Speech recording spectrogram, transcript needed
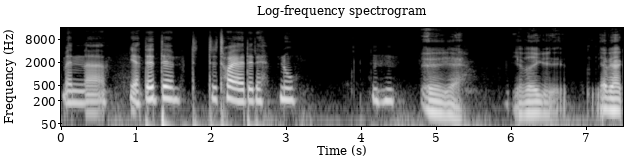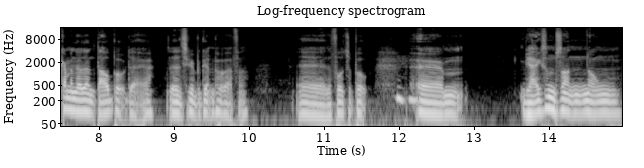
Men uh, ja, det, det, det, det tror jeg, det er det nu. Mm-hmm. Øh, ja. Jeg ved ikke. Ja, vi har i gang med at lave den dagbog der, ja. Det skal vi begynde på i hvert fald. Øh, eller fotobog. Mm-hmm. Øhm, vi har ikke som sådan nogen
